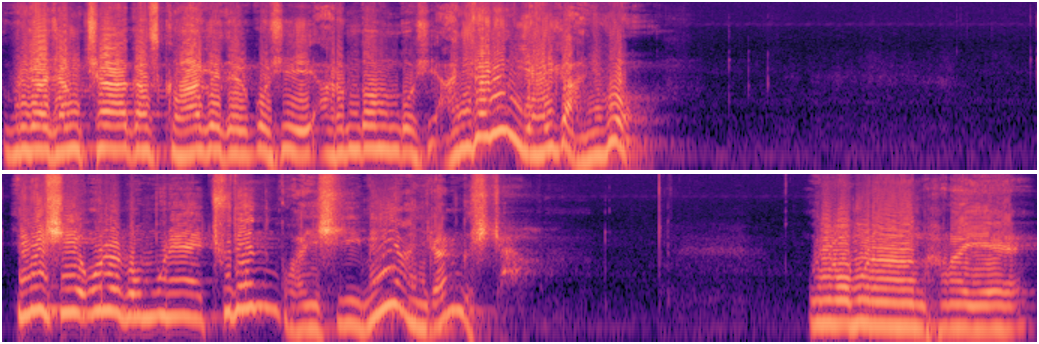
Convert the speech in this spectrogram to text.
우리가 장차 가서 거하게 될 곳이 아름다운 곳이 아니라는 이야기가 아니고 이것이 오늘 본문의 주된 관심이 아니라는 것이죠. 우리 본문은 하나의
